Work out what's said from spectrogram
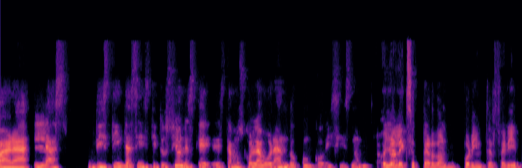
para las distintas instituciones que estamos colaborando con Codicis, ¿no? Oye, Alexa, perdón por interferir,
